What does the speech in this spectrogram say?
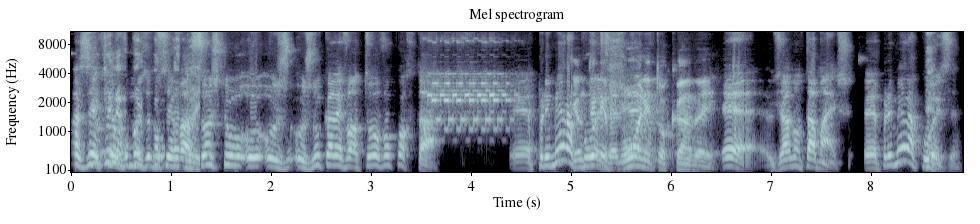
Fazer aqui algumas observações que o, o, o, o Juca levantou, eu vou cortar. É, primeira Tem um coisa. telefone né? tocando aí. É, já não está mais. É, primeira coisa.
